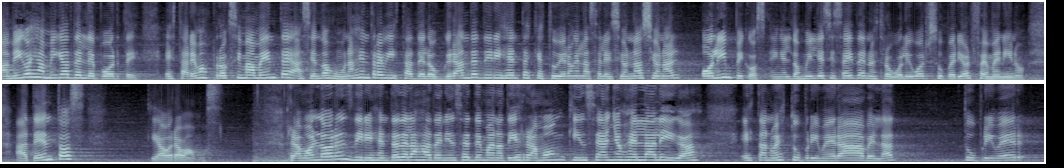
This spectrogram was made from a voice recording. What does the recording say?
Amigos y amigas del deporte, estaremos próximamente haciendo unas entrevistas de los grandes dirigentes que estuvieron en la selección nacional olímpicos en el 2016 de nuestro voleibol superior femenino. Atentos, que ahora vamos. Ramón Lorenz, dirigente de las atenienses de Manatí. Ramón, 15 años en la liga. Esta no es tu primera, ¿verdad? Tu primer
